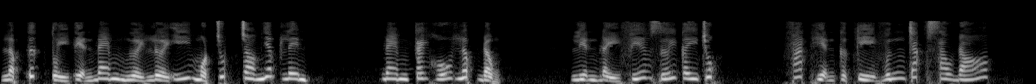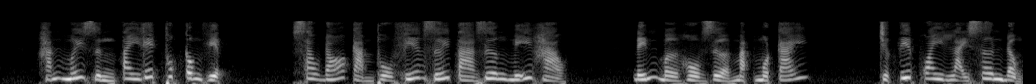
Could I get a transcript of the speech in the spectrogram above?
Lập tức tùy tiện đem người lười ý một chút cho nhấc lên. Đem cái hố lấp động. liền đẩy phía dưới cây trúc. Phát hiện cực kỳ vững chắc sau đó. Hắn mới dừng tay kết thúc công việc. Sau đó cảm thụ phía dưới tà dương Mỹ Hảo. Đến bờ hồ rửa mặt một cái. Trực tiếp quay lại sơn động.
